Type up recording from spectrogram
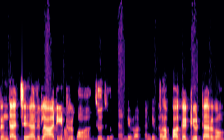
ட்ரெண்ட் ஆச்சு. அதுக்கெல்லாம் ஆடிக்கிட்டு இருக்கோம் ஜூஜு. கண்டிப்பா கண்டிப்பா. அதெல்லாம் பார்க்க கியூட்டா இருக்கும்.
